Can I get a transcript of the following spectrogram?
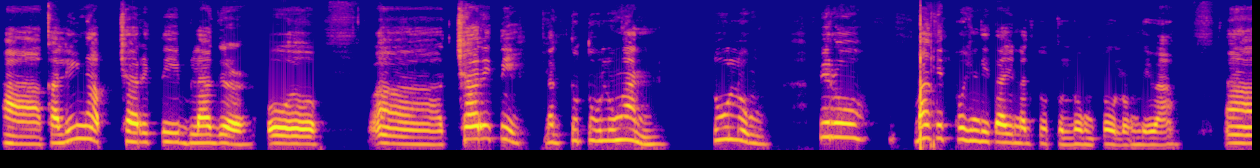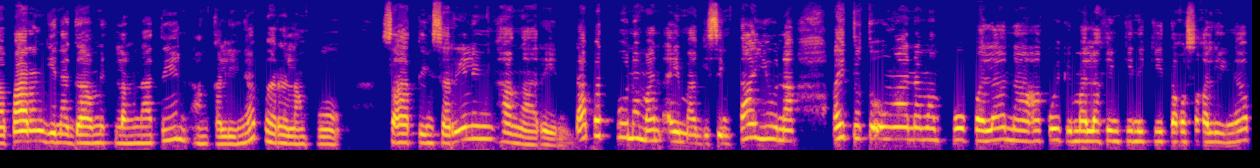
ah, kalingap charity vlogger o ah, charity nagtutulungan tulong. Pero bakit po hindi tayo nagtutulong-tulong di ba? Ah, parang ginagamit lang natin ang kalinga para lang po sa ating sariling hangarin. Dapat po naman ay magising tayo na, ay totoo nga naman po pala na ako malaking kinikita ko sa kalingap,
